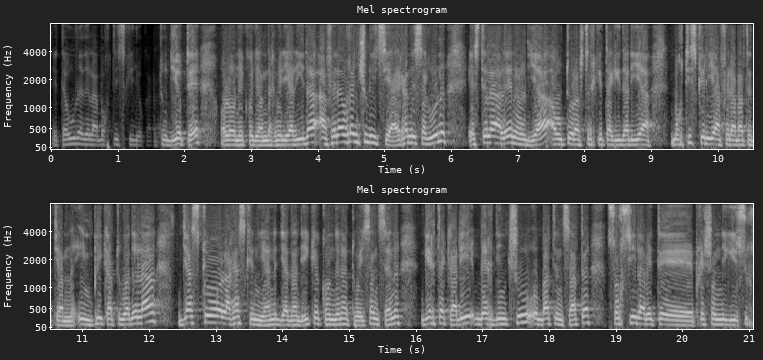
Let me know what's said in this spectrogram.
eta ura dela bortizki jokatu diote, holo honeko jandarmeriari da, afera horren txulitzia, erran dezagun, ez dela lehen aldia, autolasterketa gidaria bortizkeria afera batetan implikatua dela, dela, jasko lagazkenian jadanik kondenatua izan zen, gertekari berdintxu batentzat, zorzi labete presondigi surtzia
